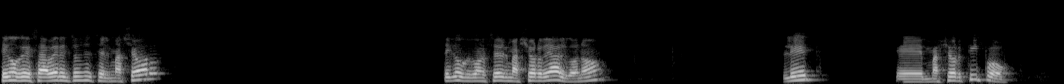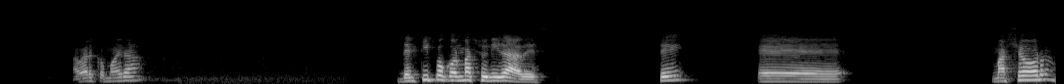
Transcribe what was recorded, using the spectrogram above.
Tengo que saber entonces el mayor. Tengo que conocer el mayor de algo, ¿no? LED, eh, mayor tipo. A ver cómo era. Del tipo con más unidades. ¿Sí? Eh, mayor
